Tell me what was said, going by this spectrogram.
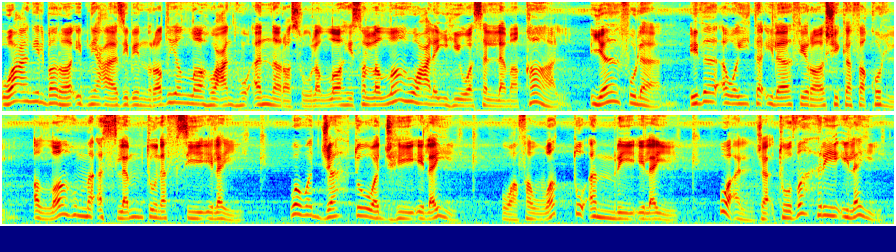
وعن البراء بن عازب رضي الله عنه أن رسول الله صلى الله عليه وسلم قال يا فلان إذا أويت إلى فراشك فقل اللهم أسلمت نفسي إليك ووجهت وجهي إليك وفوضت أمري إليك وألجأت ظهري إليك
